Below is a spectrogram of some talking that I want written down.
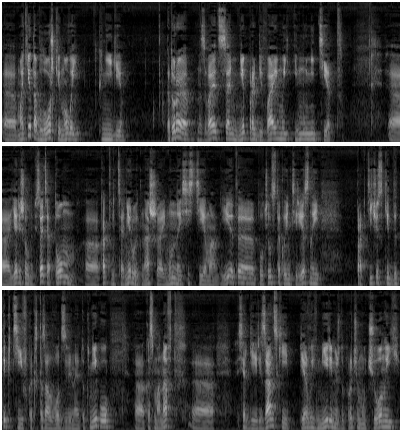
Э, макет обложки новой книги которая называется «Непробиваемый иммунитет». Э, я решил написать о том, э, как функционирует наша иммунная система. И это получился такой интересный практически детектив, как сказал в отзыве на эту книгу э, космонавт Сергей Рязанский, первый в мире, между прочим, ученый,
